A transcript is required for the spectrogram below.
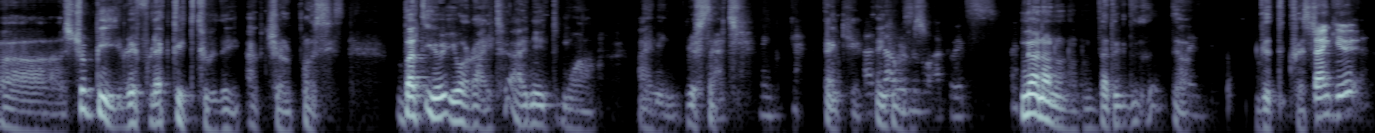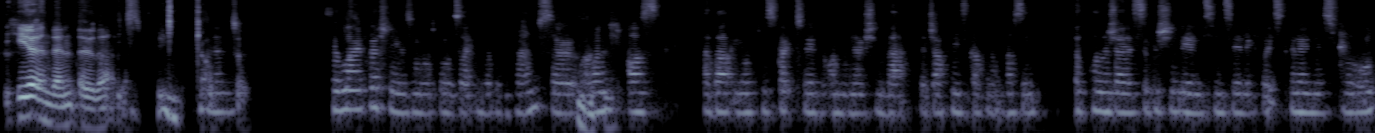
uh, should be reflected to the actual process. But you, you are right. I need more, I mean, research. Thank you. Thank you. No, no, no, no. That, uh, good question. Thank you. Here and then over. so my question is more towards like modern times. So mm -hmm. I want to ask about your perspective on the notion that the Japanese government hasn't apologized sufficiently and sincerely for its colonialist rule.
